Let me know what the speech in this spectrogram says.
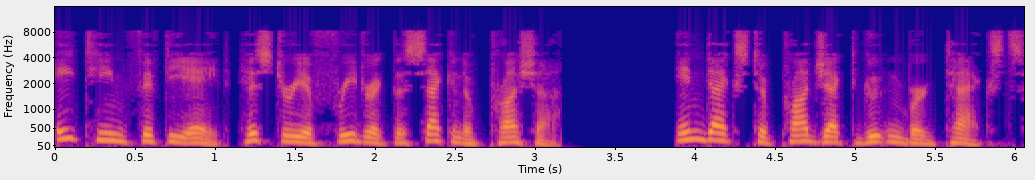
1858 History of Friedrich II of Prussia. Index to Project Gutenberg texts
